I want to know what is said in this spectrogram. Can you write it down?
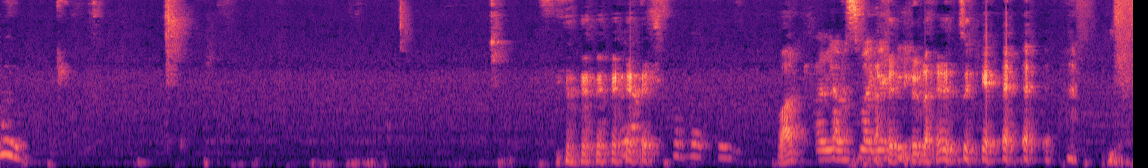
응. What? I love spaghetti.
